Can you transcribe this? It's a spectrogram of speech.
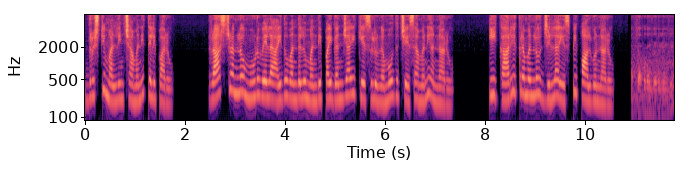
దృష్టి మళ్ళించామని తెలిపారు. రాష్ట్రంలో మూడు వేల ఐదు వందలు మందిపై గంజాయి కేసులు నమోదు చేశామని అన్నారు. ఈ కార్యక్రమంలో జిల్లా ఎస్పీ పాల్గొన్నారు. చెప్పడం జరిగింది.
